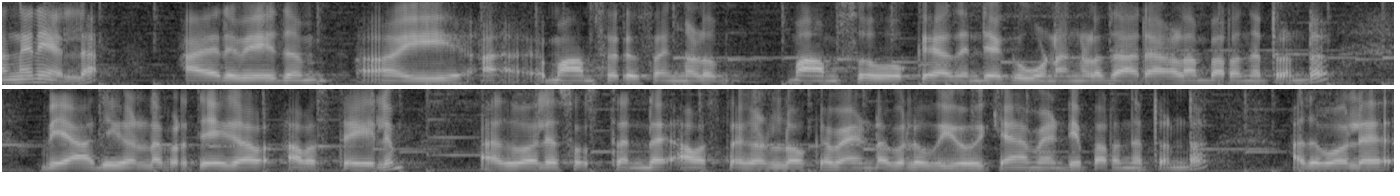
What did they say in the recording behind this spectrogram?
അങ്ങനെയല്ല ആയുർവേദം ഈ മാംസരസങ്ങളും മാംസവും ഒക്കെ അതിന്റെയൊക്കെ ഗുണങ്ങൾ ധാരാളം പറഞ്ഞിട്ടുണ്ട്. വ്യാധികളുടെ പ്രത്യേക അവസ്ഥയിലും അതുപോലെ സ്വസ്ഥന്റെ അവസ്ഥകളിലൊക്കെ വേണ്ട പോലെ ഉപയോഗിക്കാൻ വേണ്ടി പറഞ്ഞിട്ടുണ്ട്. അതുപോലെ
